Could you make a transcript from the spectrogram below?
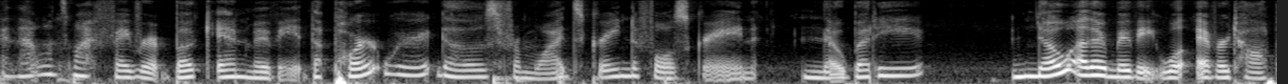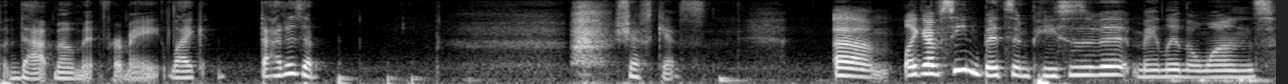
And that one's my favorite book and movie. The part where it goes from widescreen to full screen, nobody no other movie will ever top that moment for me. Like that is a chef's kiss. Um, like I've seen bits and pieces of it, mainly the ones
